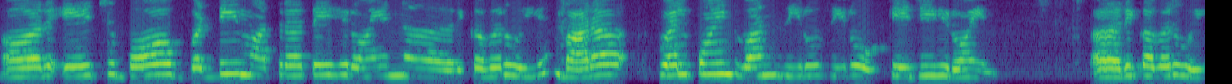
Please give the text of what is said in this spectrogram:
ਔਰ ਇਹ 'ਚ ਬਹੁਤ ਵੱਡੀ ਮਾਤਰਾ ਤੇ ਹੀਰੋਇਨ ਰਿਕਵਰ ਹੋਈ ਹੈ। 12 12.100 ਕੇਜੀ ਹੀਰੋਇਨ ਰਿਕਵਰ ਹੋਈ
